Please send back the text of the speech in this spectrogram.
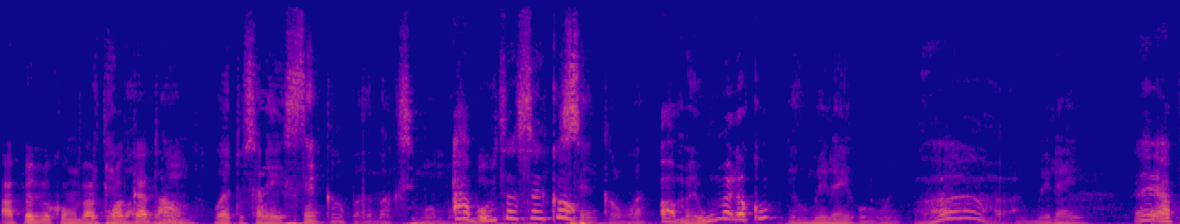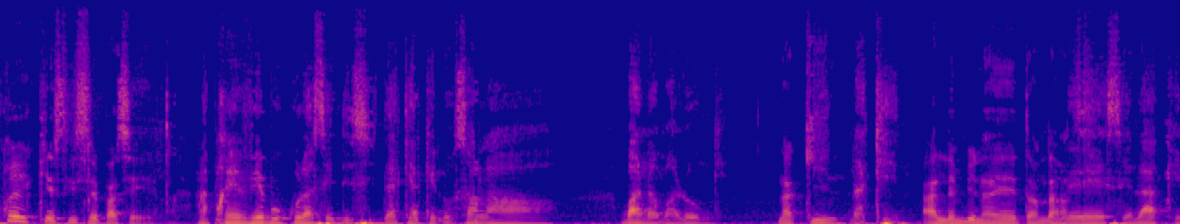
À peu près Tobetaki 3-4 ans. Ouais tosalaki 5 ans par maximum Ah, bon, putain, 5 ans. 5 ans ouais. Ah, mais ko oui. Ah. Et après, qu'est-ce qui s'est passé? Après vie beaucoup la se décidaki akende osala bana malongi Nakin. na kini Alembi na ye tendance. nde c'est là que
